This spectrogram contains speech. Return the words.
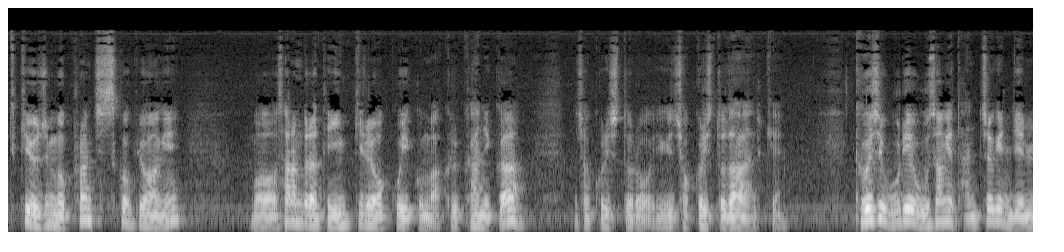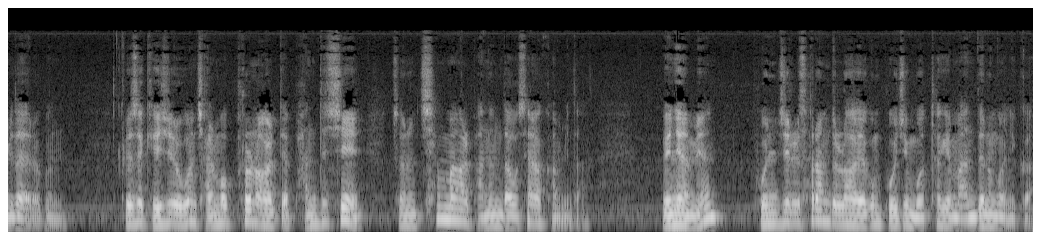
특히 요즘 뭐 프란치스코 교황이 뭐 사람들한테 인기를 얻고 있고 막 그렇게 하니까 적그리스도로 이게 적그리스도다 이렇게 그것이 우리의 우상의 단적인 예입니다, 여러분. 그래서 계시록은 잘못 풀어나갈 때 반드시 저는 책망을 받는다고 생각합니다. 왜냐하면 본질을 사람들로 하여금 보지 못하게 만드는 거니까.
